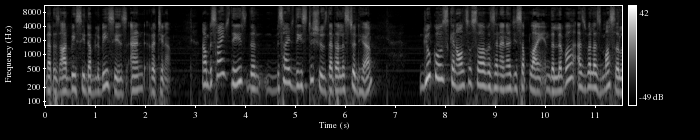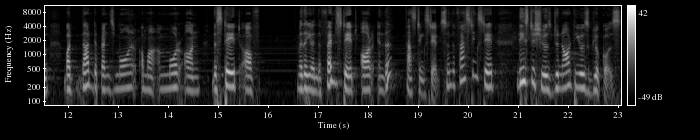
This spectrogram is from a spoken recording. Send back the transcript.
that is RBC, WBCs, and retina. Now, besides these, the, besides these tissues that are listed here, glucose can also serve as an energy supply in the liver as well as muscle, but that depends more, more on the state of whether you're in the fed state or in the fasting state. So, in the fasting state, these tissues do not use glucose,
